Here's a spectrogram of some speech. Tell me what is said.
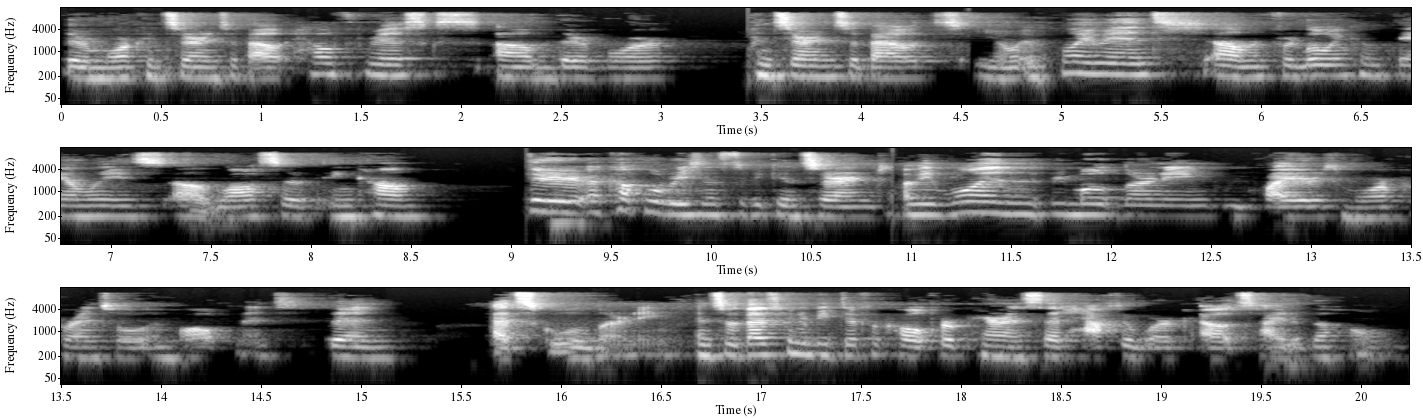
There are more concerns about health risks. Um, there are more concerns about, you know, employment um, for low income families, uh, loss of income. There are a couple of reasons to be concerned. I mean, one, remote learning requires more parental involvement than at school learning. And so that's going to be difficult for parents that have to work outside of the home.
